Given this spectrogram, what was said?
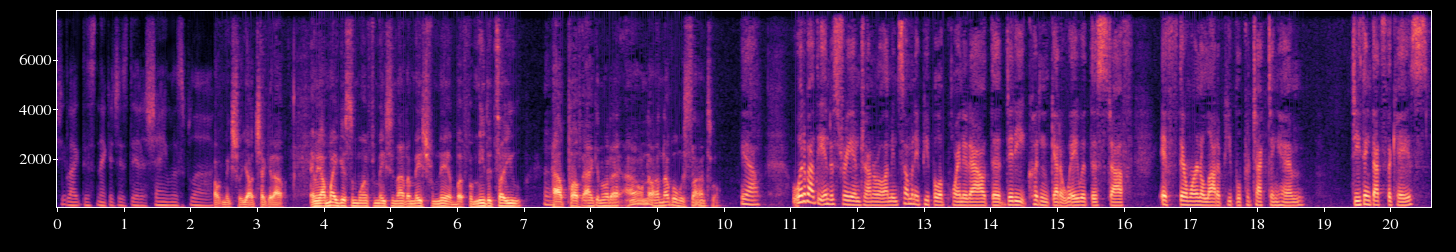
She like this nigga just did a shameless plug. I'll make sure y'all check it out. I mean, I might get some more information out of Mase from there, but for me to tell you mm. how Puff act and all that, I don't know. I never was signed to him. Yeah. What about the industry in general? I mean, so many people have pointed out that Diddy couldn't get away with this stuff if there weren't a lot of people protecting him. Do you think that's the case?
